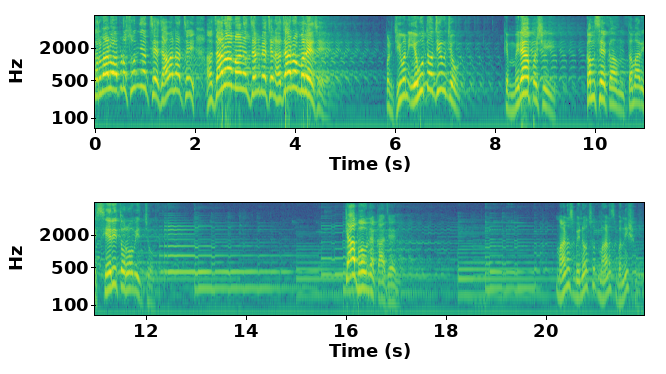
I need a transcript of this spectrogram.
સરવાળો આપણો શૂન્ય જ છે, જવાના જ છે. હજારો માણસ જન્મે છે ને હજારો મરે છે. પણ જીવન એવું તો જીવજો કે મર્યા પછી કમસે કમ તમારી શેરી તો રોવી જ જો. ક્યાં ભવને કાજે? માણસ બન્યો છું માણસ બનીશું.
